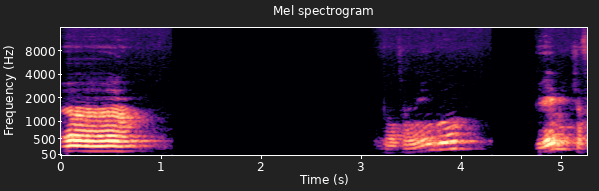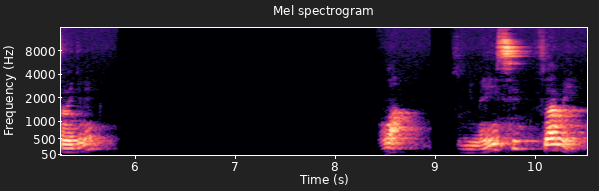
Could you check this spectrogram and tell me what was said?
uh, Flamengo. Grêmio? Já falei Grêmio? Vamos lá. Fluminense, Flamengo.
